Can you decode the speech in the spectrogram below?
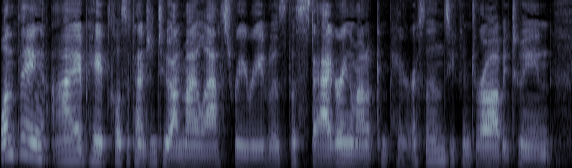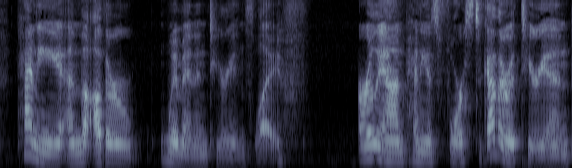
One thing I paid close attention to on my last reread was the staggering amount of comparisons you can draw between Penny and the other women in Tyrion's life. Early on, Penny is forced together with Tyrion,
